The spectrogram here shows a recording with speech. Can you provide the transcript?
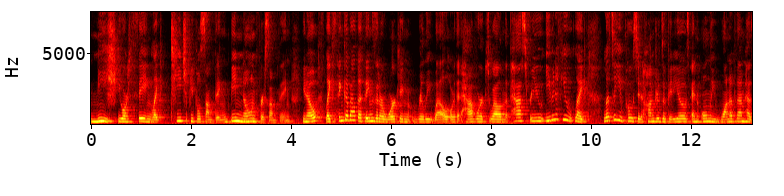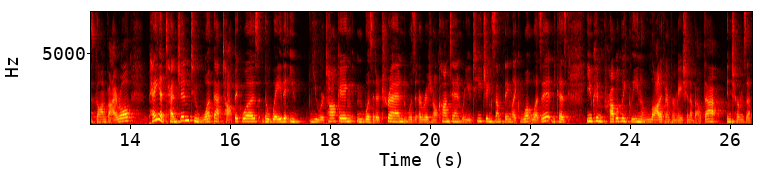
niche, your thing, like teach people something, be known for something, you know? Like think about the things that are working really well or that have worked well in the past for you. Even if you like let's say you've posted hundreds of videos and only one of them has gone viral, pay attention to what that topic was, the way that you you were talking, was it a trend, was it original content, were you teaching something, like what was it? Because you can probably glean a lot of information about that in terms of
